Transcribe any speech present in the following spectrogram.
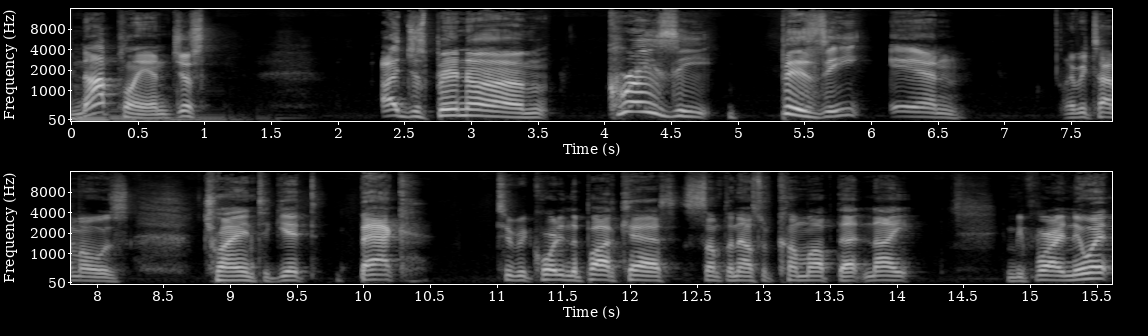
Not planned, just I just been um crazy busy and every time I was trying to get back to recording the podcast, something else would come up that night. And before I knew it,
